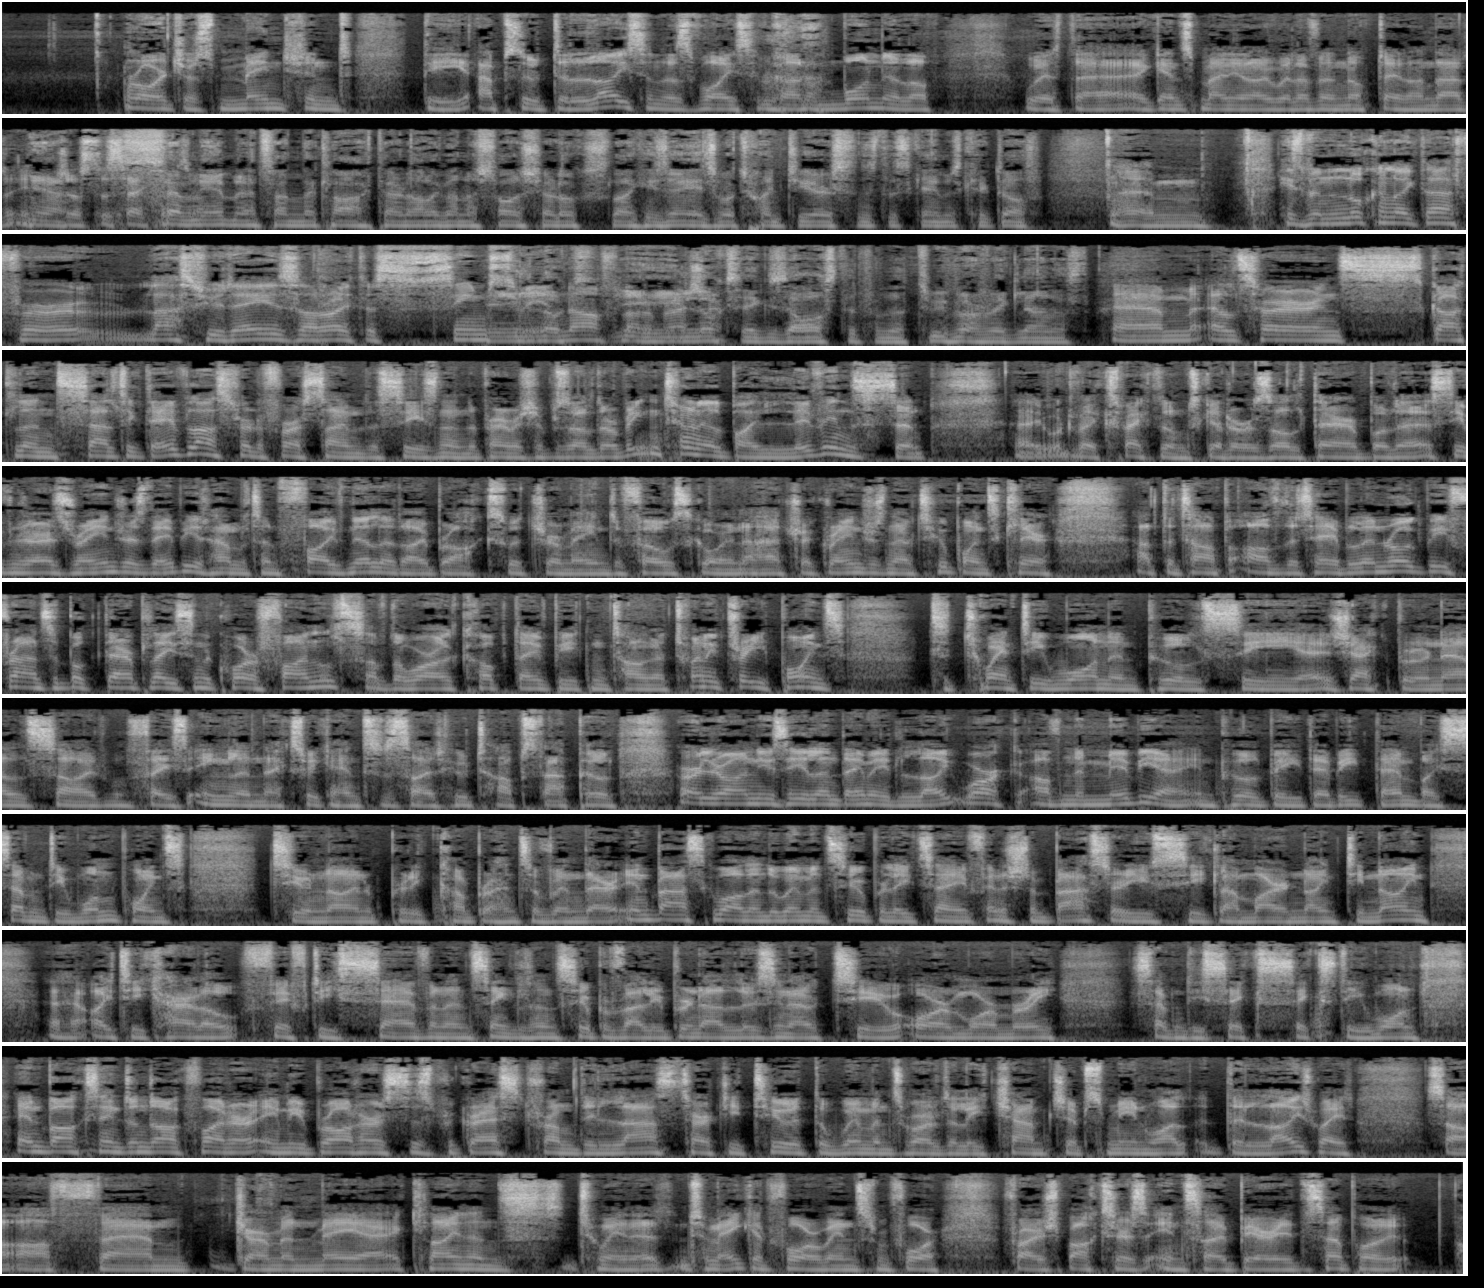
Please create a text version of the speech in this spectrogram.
Roy just mentioned the absolute delight in his voice of gone 1 0 up with uh, against Man United. We'll have an update on that in just a second. 78 minutes on the clock there, and Ole Gunnar Solskjaer looks like he's aged about 20 years since this game has kicked off. Um, he's been looking like that for last few days. All right, there seems to be looks, an awful lot of he looks exhausted from that, to be perfectly honest. Um, elsewhere in Scotland, Celtic, they've lost for the first time this season in the Premiership result. They were beaten 2 0 by Livingston. Uh, you would have expected them to get a result there, but uh, Steven Gerrard's Rangers, they beat Hamilton Hamilton 5 0 at Ibrox with Jermaine Defoe scoring a hat trick. Rangers now two points clear at the top of the table. In rugby, France have booked their place in the quarterfinals of the World Cup. They've beaten Tonga 23 points to 21 in Pool C. Jacques Brunel's side will face England next weekend to decide who tops that pool. Earlier on, New Zealand, they made light work of Namibia in Pool B. They beat them by 71 points to 9. A pretty comprehensive win there. In basketball, in the Women's Super League, today finished in Basser, UC Glanmire 99, uh, IT Carlow 56 seven, and Singleton SuperValu Brunel losing out to Oranmore Marie 76 61. In boxing, Dundalk fighter Amy Broadhurst has progressed from the last 32 at the Women's World Elite Championships. Meanwhile, the lightweight saw off um, German Maya Kleinens to, win it, to make it four wins from four Irish boxers in Siberia. The South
